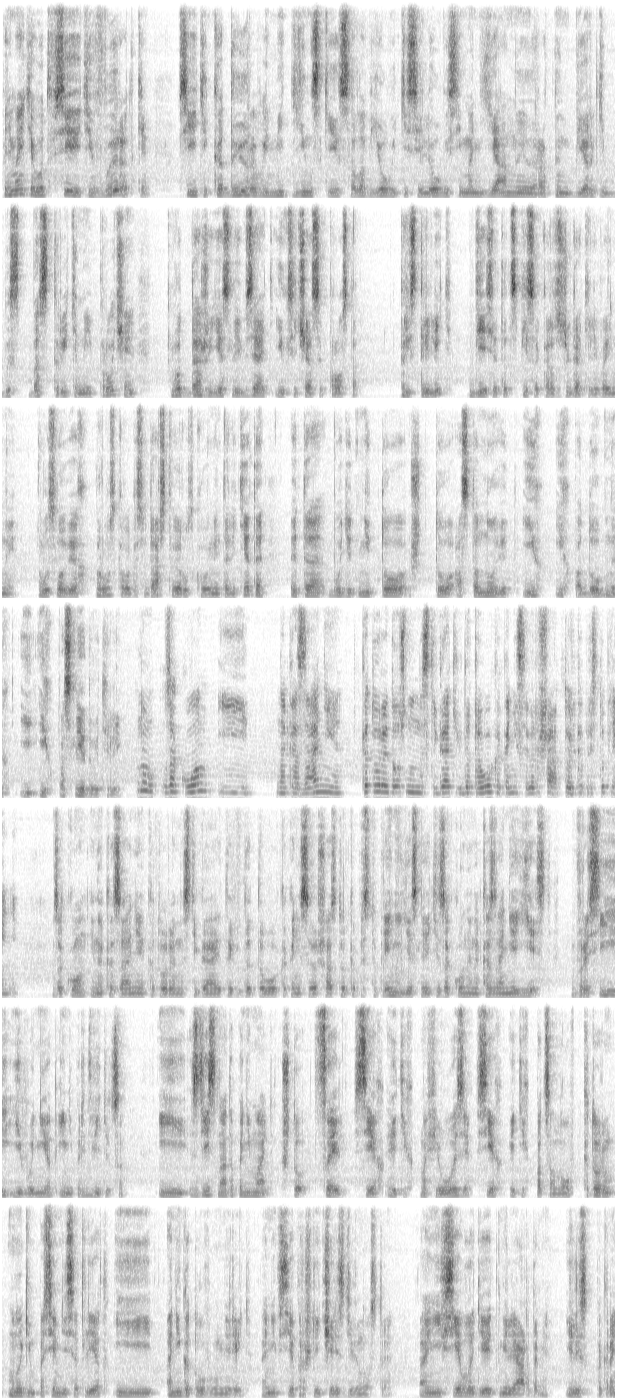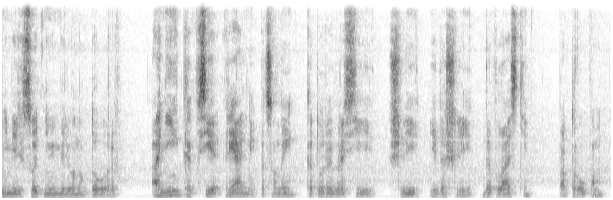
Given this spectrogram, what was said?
Понимаете, вот все эти выродки, все эти Кадыровы, Мединские, Соловьевы, Киселевы, Симоньяны, Ротенберги, Бастрыкины и прочие, вот даже если взять их сейчас и просто пристрелить, весь этот список разжигателей войны в условиях русского государства и русского менталитета это будет не то, что остановит их, их подобных и их последователей. Ну, закон и наказание, которое должно настигать их до того, как они совершат только преступление. Закон и наказание, которое настигает их до того, как они совершат столько преступлений, если эти законы и наказания есть. В России его нет и не предвидится. И здесь надо понимать, что цель всех этих мафиози, всех этих пацанов, которым многим по 70 лет, и они готовы умереть. Они все прошли через 90-е. Они все владеют миллиардами, или, по крайней мере, сотнями миллионов долларов. Они, как все реальные пацаны, которые в России шли и дошли до власти, по трупам,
